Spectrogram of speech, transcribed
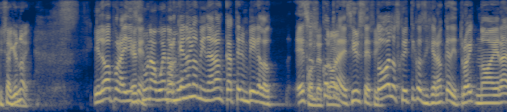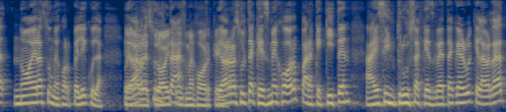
O sea, yo no. y luego por ahí es dicen, una buena ¿por qué no movie? nominaron a Catherine Bigelow? Eso es Detroit, contradecirse. sí. Todos los críticos dijeron que Detroit no era, no era su mejor película. Y Pero ahora Detroit resulta, es mejor que- y ahora resulta que es mejor para que quiten a esa intrusa que es Greta Gerwig, que la verdad...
